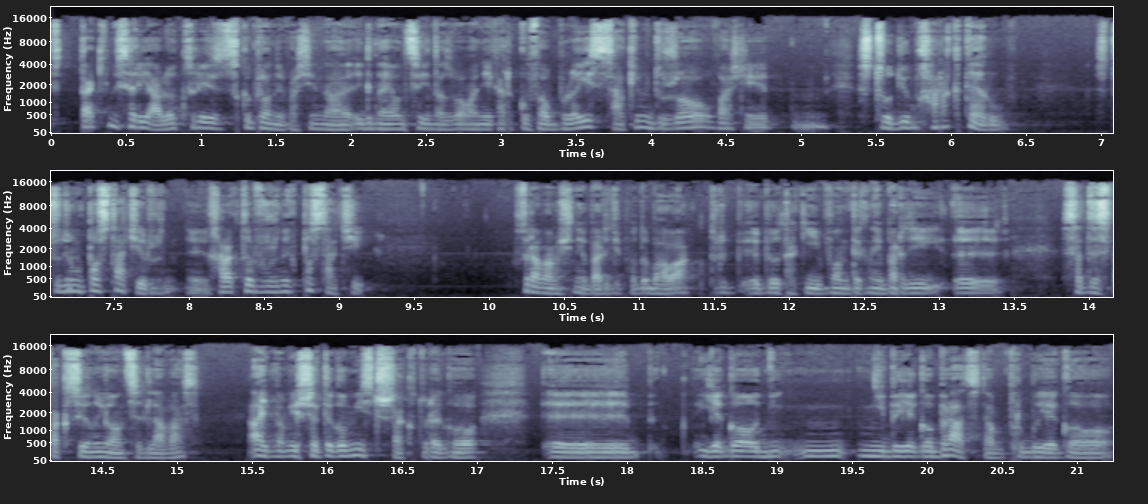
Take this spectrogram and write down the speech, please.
w takim serialu, który jest skupiony właśnie na gnającej na złamanie karku fabule, jest całkiem dużo właśnie mm, studium charakterów studium postaci, charakterów różnych postaci. Która Wam się najbardziej podobała? Który był taki wątek najbardziej y, satysfakcjonujący dla Was? A i mam jeszcze tego mistrza, którego y, jego, niby jego brat tam próbuje go,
